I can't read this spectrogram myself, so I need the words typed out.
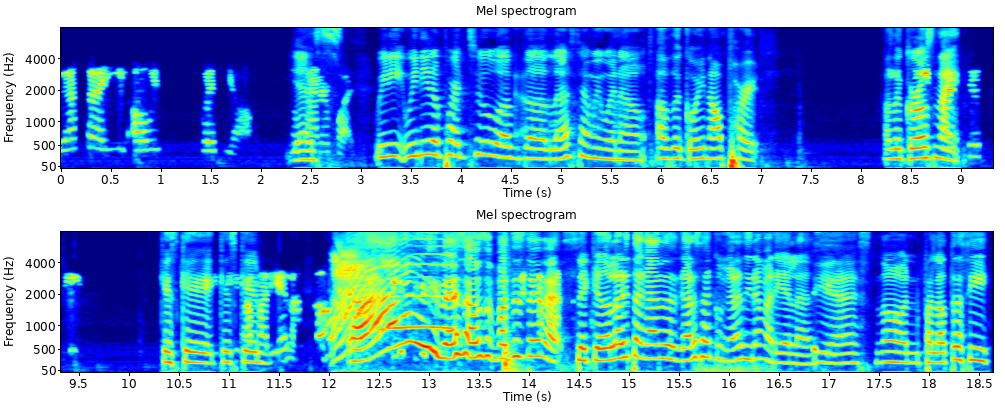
voy a estar ahí always with y'all, no matter Yes, what. we need we need a part two of the last time we went out. Of the going out part. Of the girls' night. Part two, sí, Que es que, que es que. Mariela, ¿no? Ay, ves, I was about to say that. Se quedó Laurita Gar- Garza con ganas de ir a Mariela. Yes, no, para la otra sí,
